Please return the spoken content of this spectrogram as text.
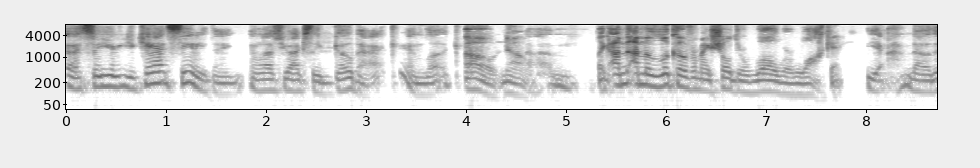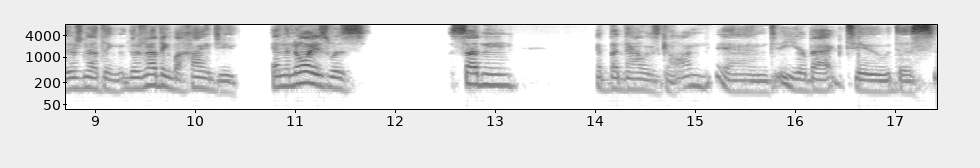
uh, so you you can't see anything unless you actually go back and look. Oh no. Um, Like I'm I'm gonna look over my shoulder while we're walking. yeah, no, there's nothing. There's nothing behind you, and the noise was sudden, but now is gone, and you're back to this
